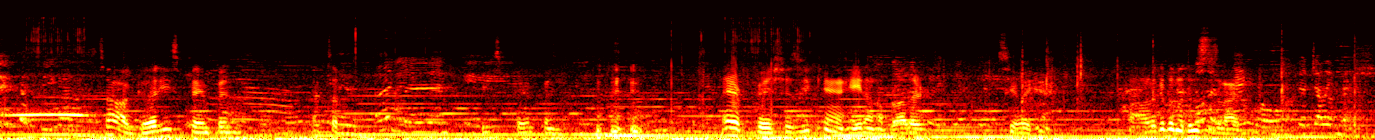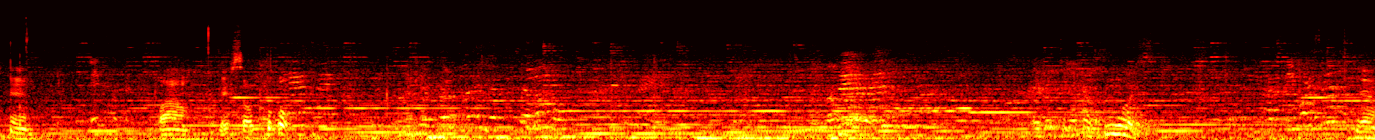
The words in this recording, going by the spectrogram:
It's all good. He's pimping. That's a he's pimping. They're fishes. You can't hate on a brother. See over here. Oh, look at the medusas alive. They're jellyfish. Yeah. Wow, they're so cool. Yeah.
